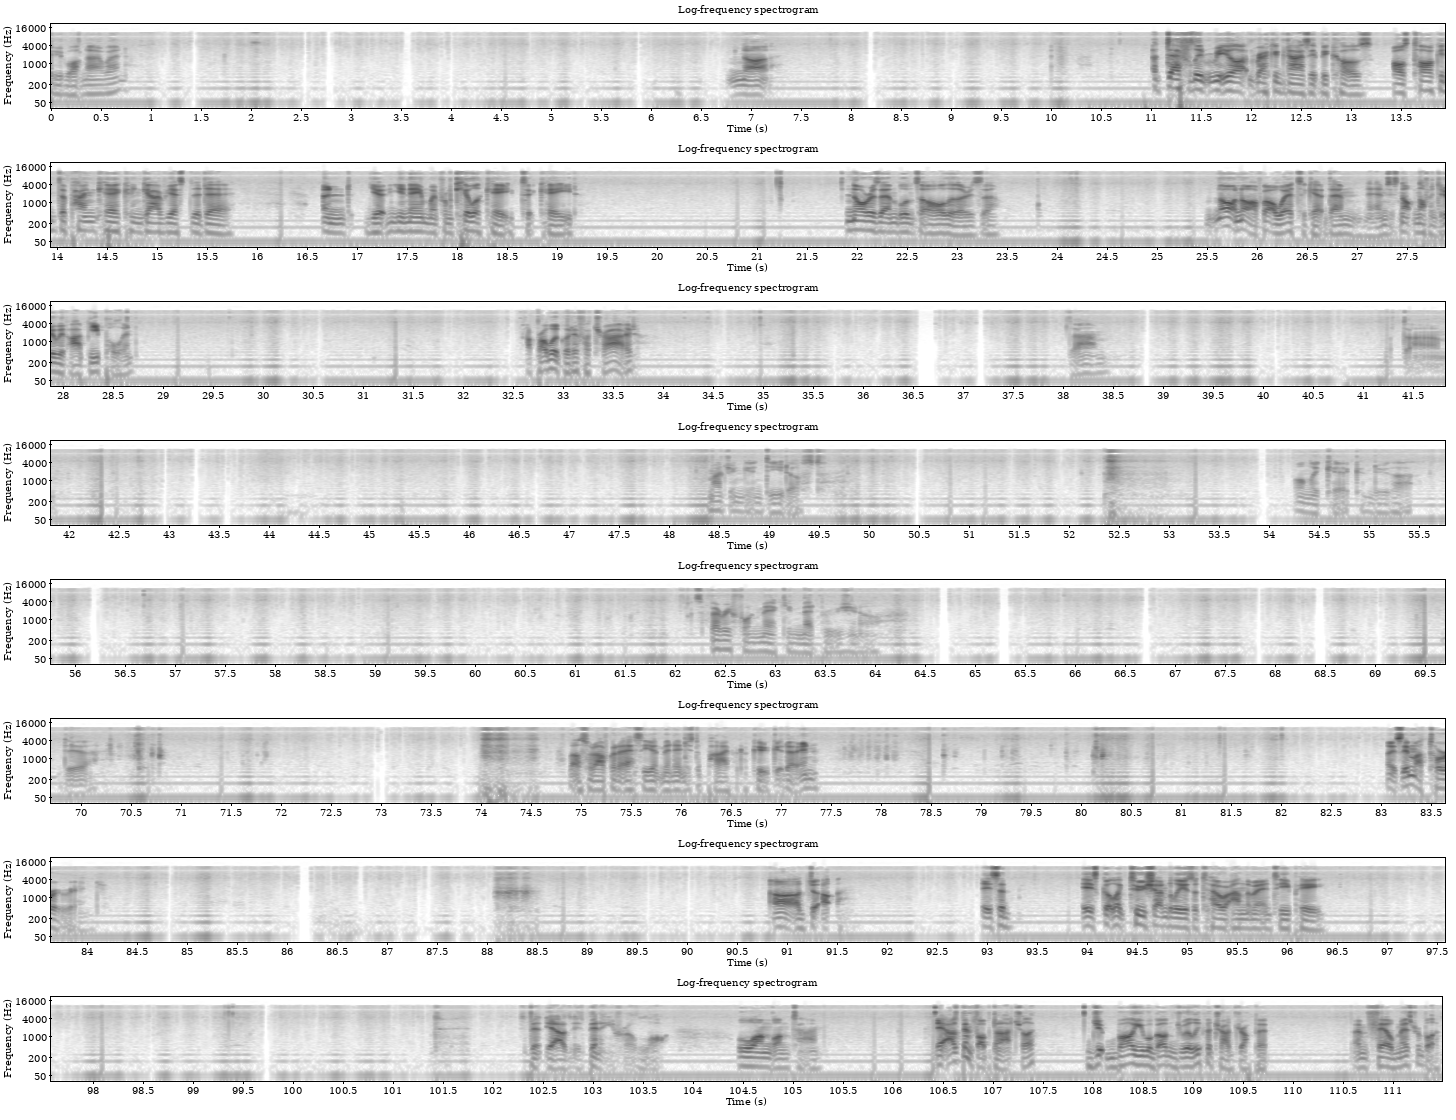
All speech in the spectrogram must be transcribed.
Do what now when? No. I definitely didn't really recognise it because I was talking to Pancake and Gav yesterday, and your your name went from Killer Cade to Cade. No resemblance at all, there is there. No, no, I've got a way to get them names. It's not nothing to do with IP pulling. Probably could if I tried. Damn. Damn. Imagine getting D-dust. Only Kid can do that. It's very fun making med brews, you know. Yeah. That's what I've got at SE at minute, just a pipe a cook it down. It's in my turret range. Uh, uh, it's a, it's got like two chandeliers, a tower, and the main TP. It's been yeah, it's been here for a lot, long, long time. It has been fobbed on actually. Ju- while you were gone, Dua Lipa tried to drop it, and failed miserably.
